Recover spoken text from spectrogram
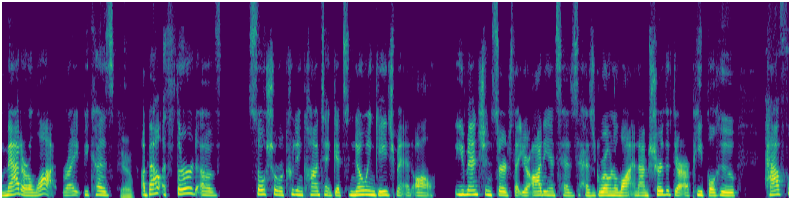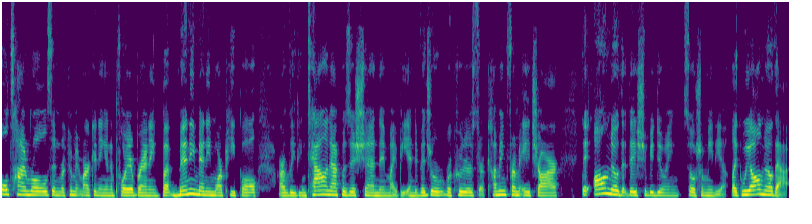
matter a lot, right? Because yeah. about a third of social recruiting content gets no engagement at all. You mentioned, Serge, that your audience has has grown a lot. And I'm sure that there are people who have full time roles in recruitment marketing and employer branding, but many, many more people are leading talent acquisition. They might be individual recruiters. They're coming from HR. They all know that they should be doing social media. Like we all know that,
